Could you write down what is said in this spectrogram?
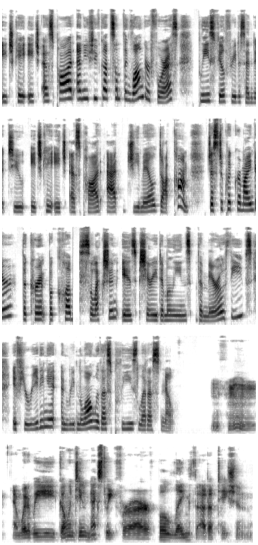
HKHSPod. And if you've got something longer for us, please feel free to send it to HKHSPod at gmail.com. Just a quick reminder the current book club selection is Cherie Dimaline's The Marrow Thieves. If you're reading it and reading along with us, please let us know. Mm-hmm. And what are we going to next week for our full length adaptation?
